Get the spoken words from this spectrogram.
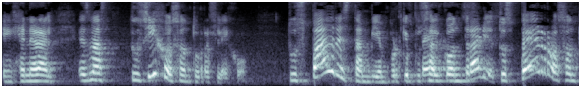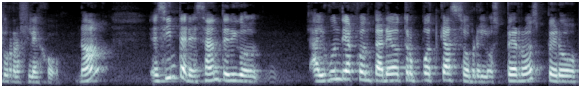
en general. Es más, tus hijos son tu reflejo. Tus padres también, porque pues al contrario, tus perros son tu reflejo, ¿no? Es interesante, digo, algún día contaré otro podcast sobre los perros, pero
